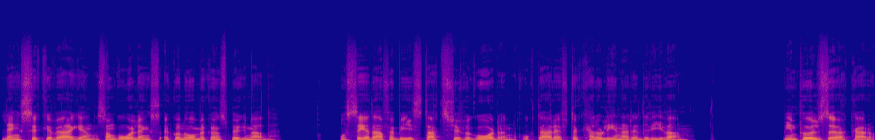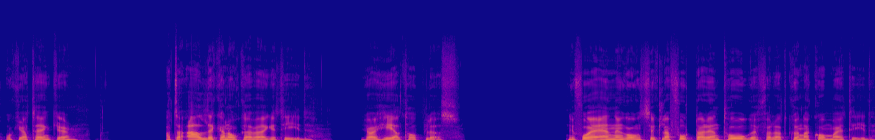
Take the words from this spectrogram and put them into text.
längs cykelvägen som går längs Ekonomikums byggnad och sedan förbi Stadskyrkogården och därefter Carolina Rediviva. Min puls ökar och jag tänker att jag aldrig kan åka iväg i tid. Jag är helt hopplös. Nu får jag ännu en gång cykla fortare än tåget för att kunna komma i tid.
